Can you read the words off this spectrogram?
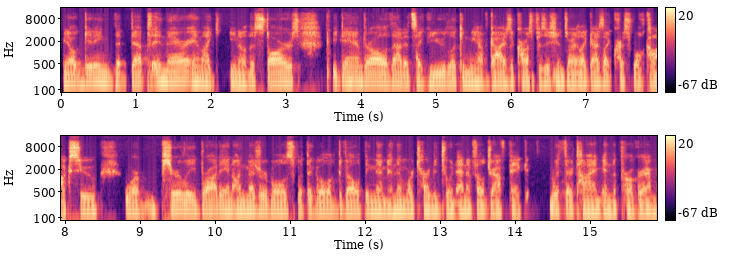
you know getting the depth in there and like you know the stars be damned or all of that. It's like you look and we have guys across positions, right? Like guys like Chris Wilcox who were purely brought in on measurables with the goal of developing them, and then were turned into an NFL draft pick with their time in the program,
